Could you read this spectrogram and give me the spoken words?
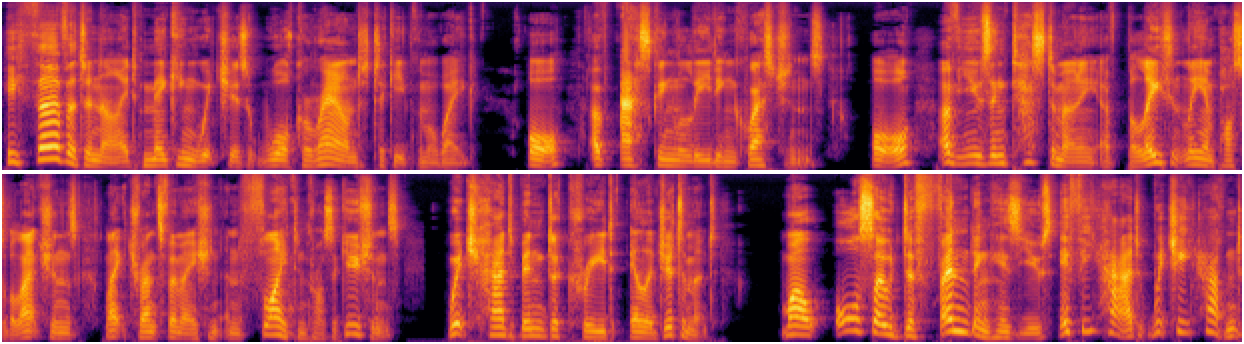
He further denied making witches walk around to keep them awake, or of asking leading questions, or of using testimony of blatantly impossible actions like transformation and flight in prosecutions, which had been decreed illegitimate, while also defending his use if he had, which he hadn't,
